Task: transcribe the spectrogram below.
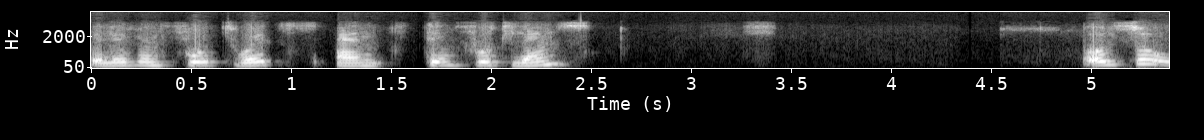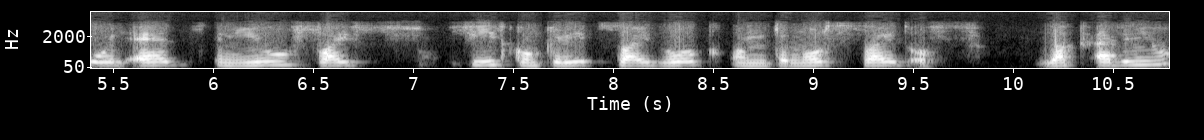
11 foot width and 10 foot length. Also, we'll add a new 5 feet concrete sidewalk on the north side of Luck Avenue,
